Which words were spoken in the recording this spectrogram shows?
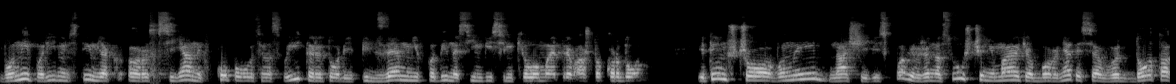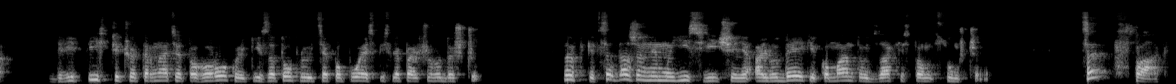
Вони порівняно з тим, як росіяни вкопувалися на своїй території підземні входи на 7-8 кілометрів аж до кордону, і тим, що вони, наші військові, вже на Сумщині мають оборонятися в дотах 2014 року, які затоплюються по пояс після першого дощу. Таки, це навіть не мої свідчення, а людей, які командують захистом Сумщини. Це факт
